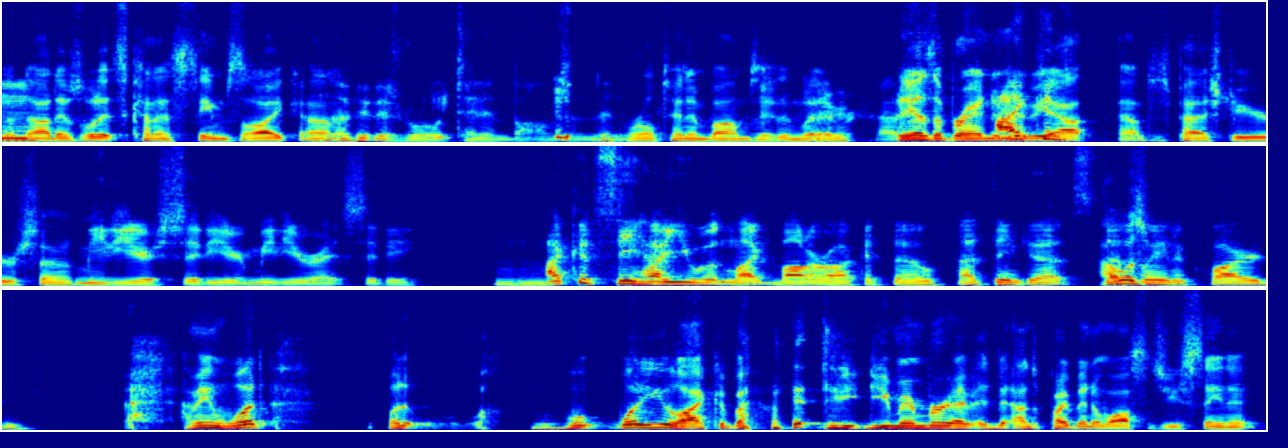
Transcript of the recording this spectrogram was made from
than Mhm. not, is what it kind of seems like. I Um, think there's Royal Tenenbaums and then Royal Tenenbaums is in whatever. there. I But he has a brand new I movie could- out out this past year, or so Meteor City or Meteorite City. mhm. I could see how you wouldn't like Bottle Rocket though. I think that's I was- definitely an acquired. I mean, what what what, what do you like about it? Do you, do you remember? It's been- it's probably been a while since you've seen it.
